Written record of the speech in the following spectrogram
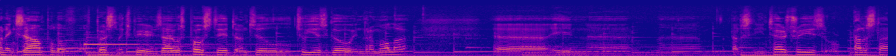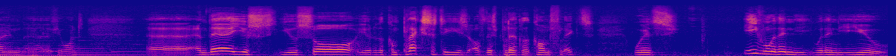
an example of, of personal experience. I was posted until two years ago in Ramallah, uh, in uh, uh, the Palestinian territories, or Palestine, uh, if you want. Uh, and there you, you saw you know, the complexities of this political conflict, which even within the, within the EU,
